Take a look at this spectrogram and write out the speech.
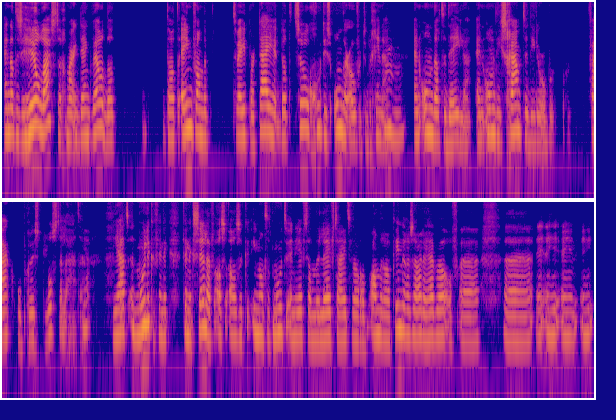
En dat is heel lastig, maar ik denk wel dat, dat een van de twee partijen, dat het zo goed is om daarover te beginnen. Mhm. En om dat te delen. En om die schaamte die er op, vaak op rust los te laten. Ja. Ja. Ja, het, het moeilijke vind ik, vind ik zelf als, als ik iemand ontmoet en die heeft dan de leeftijd waarop anderen al kinderen zouden hebben. Of, eh, eh, en,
